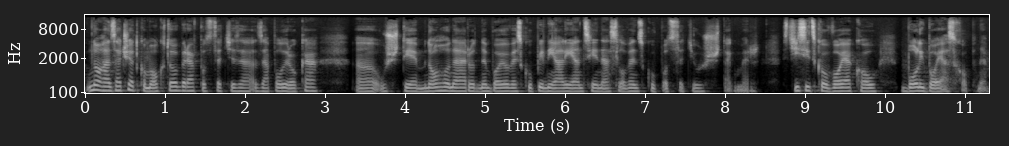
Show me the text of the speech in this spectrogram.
No a začiatkom októbra v podstate za, za pol roka už tie mnohonárodné bojové skupiny aliancie na Slovensku v podstate už takmer s tisíckou vojakov boli bojaschopné.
